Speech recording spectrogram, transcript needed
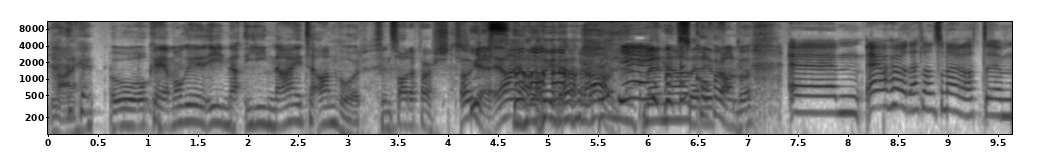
nei. Oh, OK, jeg må gi, gi nei til Anvor. Hun sa det først. Okay, ja, ja. ja, ja. Men uh, hvorfor Anvor? Um, jeg har hørt et eller annet sånn her at um,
